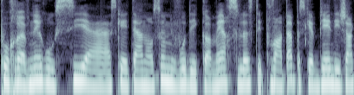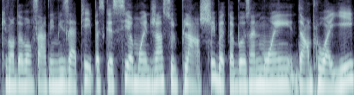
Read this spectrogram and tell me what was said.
pour revenir aussi à ce qui a été annoncé au niveau des commerces là, c'est épouvantable parce qu'il y a bien des gens qui vont devoir faire des mises à pied parce que s'il y a moins de gens sur le plancher, ben tu as besoin de moins d'employés.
